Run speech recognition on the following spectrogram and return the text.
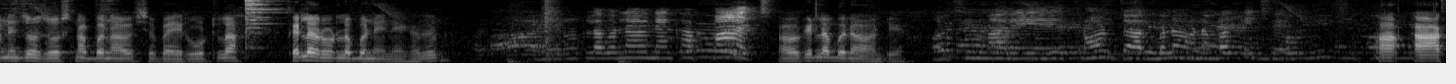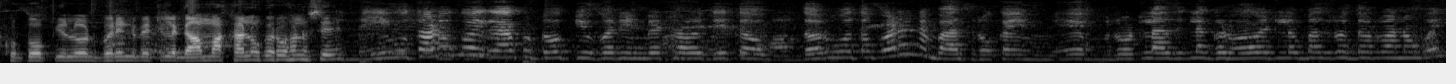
અને જો જોશના બનાવે છે ભાઈ રોટલા. કેટલા રોટલા બનાવીને ખબર રોટલા બનાવી નાખ્યા પાંચ. હવે કેટલા બનાવવા છે? પછી મારે ત્રણ ચાર બનાવવાના બાકી છે. આ આ આખું ટોપિયું લોટ ભરીને બેઠે એટલે ગામમાં ખાનું કરવાનું છે? એવું થોડું કોઈ આખું ટોપિયું ભરીને બેઠા હોય તો દરવો તો પડે ને બાજરો કઈ એ રોટલા જેટલા ઘડવા હોય એટલે બાજરો દરવાનો હોય.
